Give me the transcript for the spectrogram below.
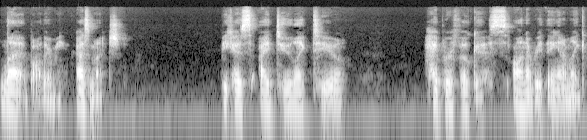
let bother me as much. Because I do like to hyper focus on everything. And I'm like,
